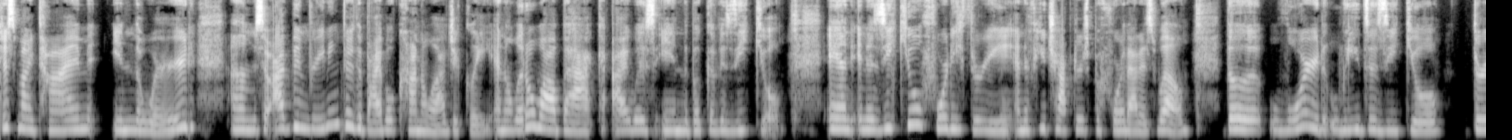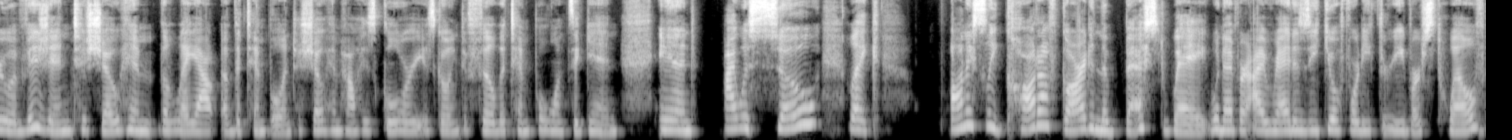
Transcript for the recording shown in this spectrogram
just my time in the Word. Um, so, I've been reading through the Bible chronologically, and a little while back, I was in the book of Ezekiel. And in Ezekiel 43, and a few chapters before that as well, the Lord leads Ezekiel through a vision to show him the layout of the temple and to show him how his glory is going to fill the temple once again. And I was so like honestly caught off guard in the best way whenever I read Ezekiel 43 verse 12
